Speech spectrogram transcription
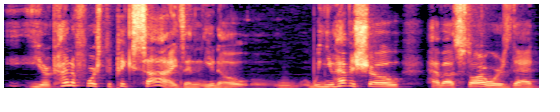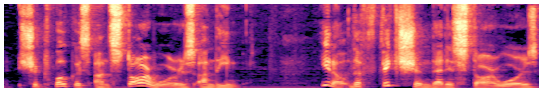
you're kind of forced to pick sides. And, you know, when you have a show about Star Wars that should focus on Star Wars, on the you know, the fiction that is Star Wars.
